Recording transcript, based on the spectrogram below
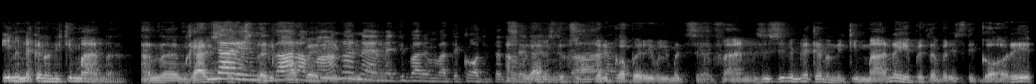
Είναι μια κανονική μάνα. Αν ε, βγάλεις Μια το εξωτερικό ελληνικάρα περίβλημα, μάνα, ναι, με την παρεμβατικότητα της αν βγάλεις το εξωτερικό περίβλημα της εμφάνισης, είναι μια κανονική μάνα η οποία θα βρει την κόρη,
